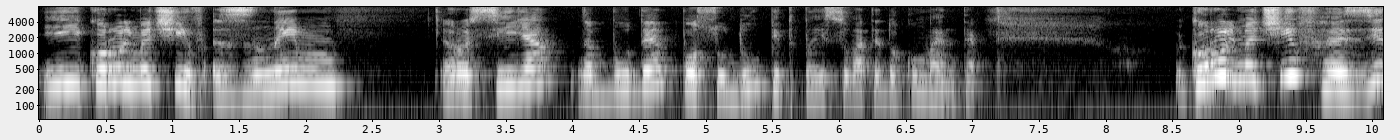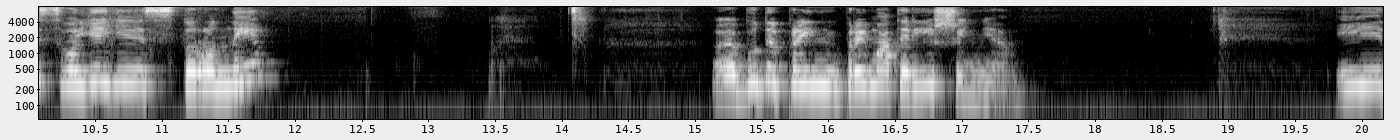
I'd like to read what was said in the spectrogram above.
І король мечів з ним. Росія буде по суду підписувати документи. Король мечів зі своєї сторони е, буде приймати рішення. І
